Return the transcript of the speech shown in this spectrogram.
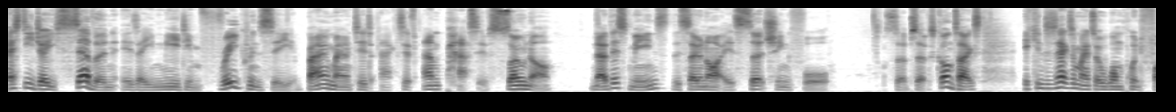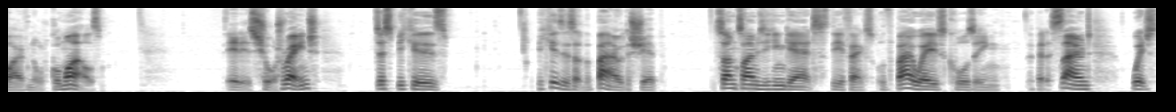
SDJ 7 is a medium frequency bow mounted active and passive sonar. Now this means the sonar is searching for subsurface contacts. It can detect a amount of 1.5 nautical miles. It is short range, just because because it's at the bow of the ship. Sometimes you can get the effects of the bow waves causing a bit of sound, which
